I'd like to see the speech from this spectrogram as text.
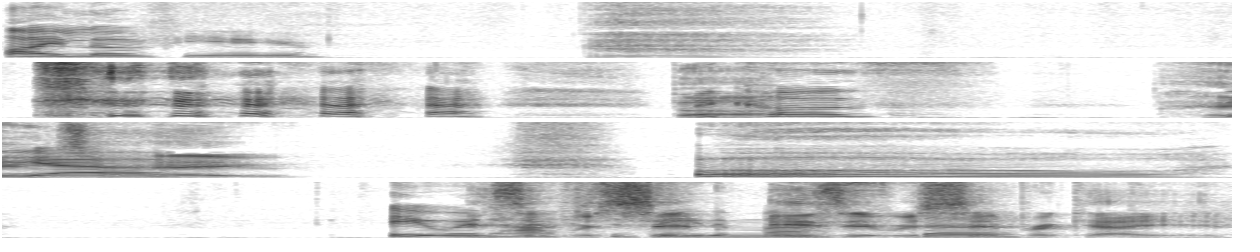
I love you. because who yeah. to who? oh, it would Is have it, to be the master. is it reciprocated?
